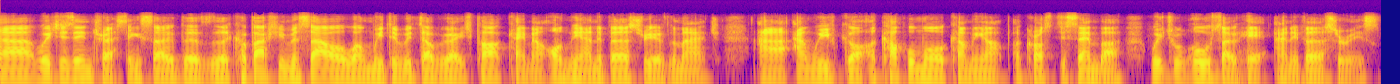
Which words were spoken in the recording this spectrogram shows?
Uh, which is interesting. So the the Kobashi Misawa one we did with WH Park came out on the anniversary of the match, uh, and we've got a couple more coming up across December, which will also hit anniversaries.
